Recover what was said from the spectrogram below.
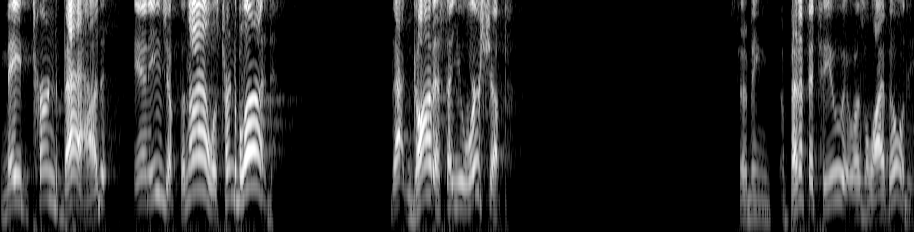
made turned bad in Egypt. The Nile was turned to blood. That goddess that you worship, instead of being a benefit to you, it was a liability.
